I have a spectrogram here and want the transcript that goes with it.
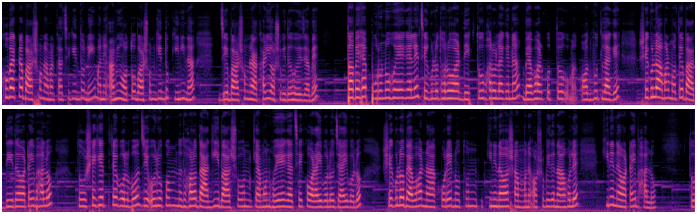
খুব একটা বাসন আমার কাছে কিন্তু নেই। মানে আমি অত বাসন কিন্তু কিনি না যে বাসন রাখারই অসুবিধা হয়ে যাবে। তবে হ্যাঁ পুরনো হয়ে গেলে যেগুলো ধরো আর দেখতেও ভালো লাগে না, ব্যবহার করতেও অদ্ভুত লাগে, সেগুলো আমার মতে বাদ দিয়ে দেওয়াটাই ভালো। তো সেক্ষেত্রে বলব যে ওই রকম ধরো দাগি, বাসন কেমন হয়ে গেছে, কড়াই বলো, যাই বলো, সেগুলো ব্যবহার না করে নতুন কিনে নেওয়া মানে অসুবিধে না হলে কিনে নেওয়াটাই ভালো। তো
